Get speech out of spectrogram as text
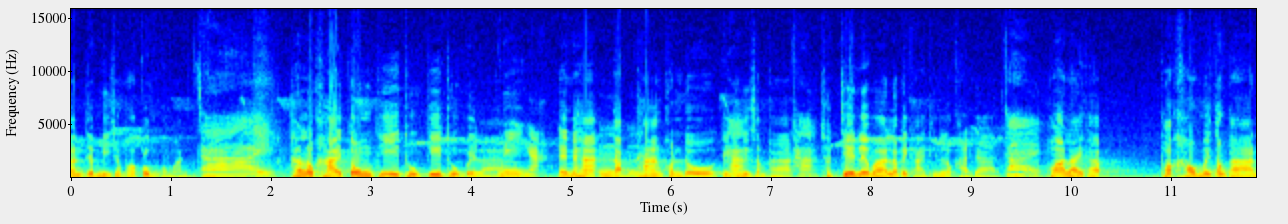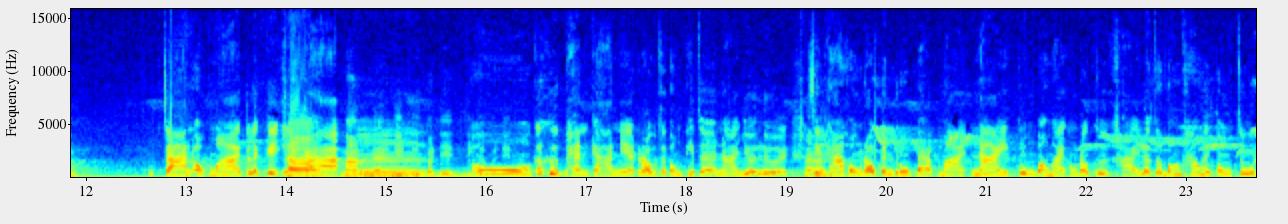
มันจะมีเฉพาะกลุ่มของมัน ใช่ ถ้าเราขายตรงที่ถูกที่ถูกเวลา นี่ไง เห็นไหมฮะอืมกับทางคอนโดที่น้องค่ะนิกสัมภาษณ์ค่ะชัดเจนเลยว่าเราไปขายที่นี่เราขายได้ ใช่ เพราะอะไรครับ เพราะเขาไม่ต้องการ จานออกมากระเกะใช่ละกะนั่นแหละมนี่คือประเด็นนี่คือประเด็นโก็คือแผนการเนี่ยเราจะต้องพิจารณาเยอะเลยใช่สินค้าของเราเป็นรูปแบบหมายไหนกลุ่มเป้าหมายของเราคือใครเราจะต้องเข้าให้ตรงจุด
